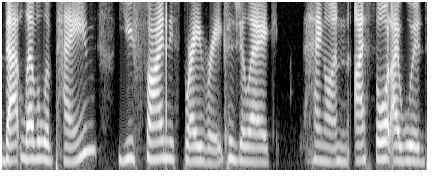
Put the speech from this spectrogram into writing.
that level of pain, you find this bravery because you're like, hang on, I thought I would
